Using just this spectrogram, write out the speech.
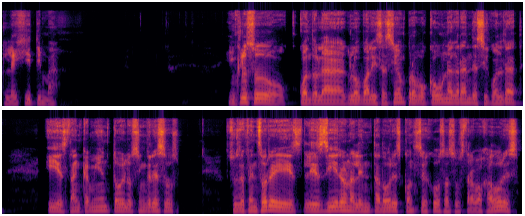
legítima. Incluso cuando la globalización provocó una gran desigualdad y estancamiento de los ingresos, sus defensores les dieron alentadores consejos a sus trabajadores,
